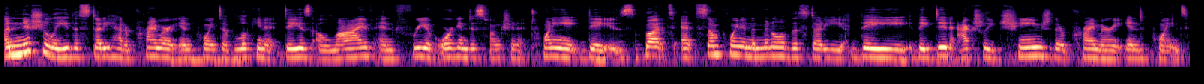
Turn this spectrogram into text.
Initially, the study had a primary endpoint of looking at days alive and free of organ dysfunction at 28 days, but at some point in the middle of the study, they they did actually change their primary endpoint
